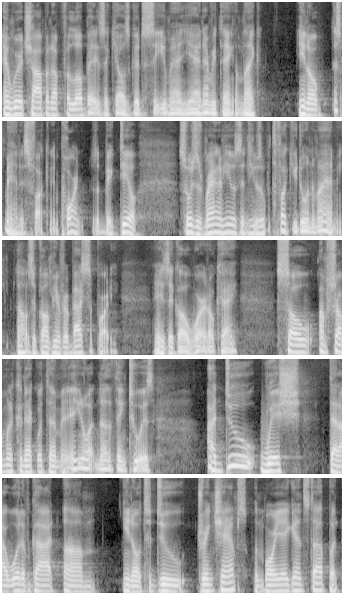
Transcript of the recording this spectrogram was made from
And we were chopping up for a little bit. He's like, yo, it's good to see you, man. Yeah, and everything. I'm like, you know, this man is fucking important. It's a big deal. So it was just random. He was in, he was like, what the fuck you doing in Miami? I was like, oh, I'm here for a bachelor party. And he's like, oh, word, okay. So I'm sure I'm going to connect with them. And, and, you know what? Another thing too is I do wish that I would have got, um, you know, to do drink champs with Noreaga and stuff. But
